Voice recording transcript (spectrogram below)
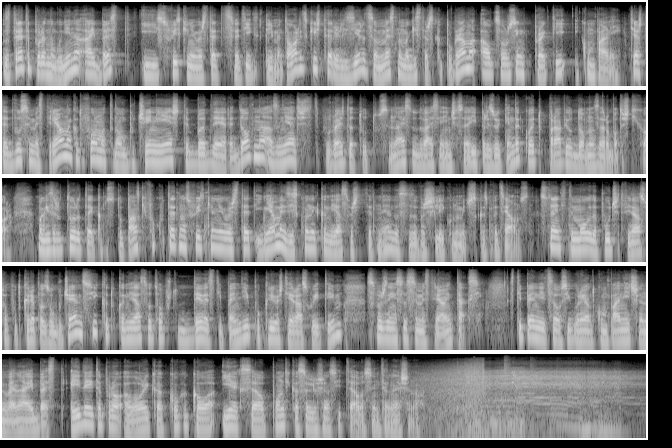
За трета поредна година iBest и Софийски университет Свети Климент Охридски ще реализират съвместна магистърска програма аутсорсинг проекти и компании. Тя ще е двусеместриална, като формата на обучение ще бъде редовна, а занятията ще се провеждат от 18 до 21 часа и през уикенда, което прави удобна за работещи хора. Магистратурата е към Стопански факултет на Софийския университет и няма изискване кандидатстващите в нея да са завършили економическа специалност. Студентите могат да получат финансова подкрепа за обучението си, като кандидатстват общо 9 стипендии, покриващи разходите им, свързани с семестриални такси. Стипендиите са осигурени от компании членове на iBest, AData Pro, Alorica, Coca-Cola, EXL, Pontica Solutions и Telus International.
